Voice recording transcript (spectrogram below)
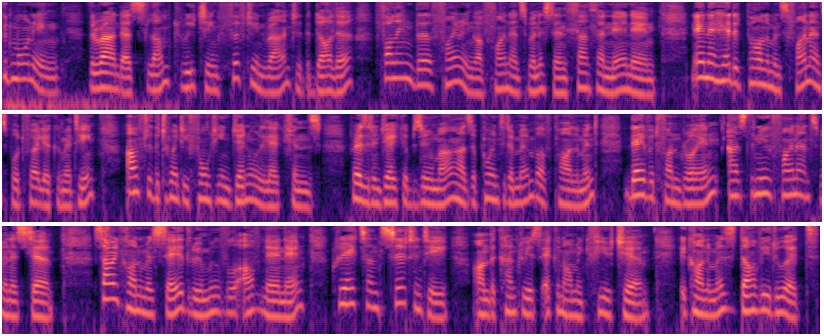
Good morning. The rand has slumped, reaching 15 rand to the dollar following the firing of Finance Minister Nhlanhla Nene. Nene headed Parliament's Finance Portfolio Committee after the 2014 general elections. President Jacob Zuma has appointed a member of Parliament, David van Rooyen, as the new Finance Minister. Some economists say the removal of Nene creates uncertainty on the country's economic future. Economist Dawie Roodt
